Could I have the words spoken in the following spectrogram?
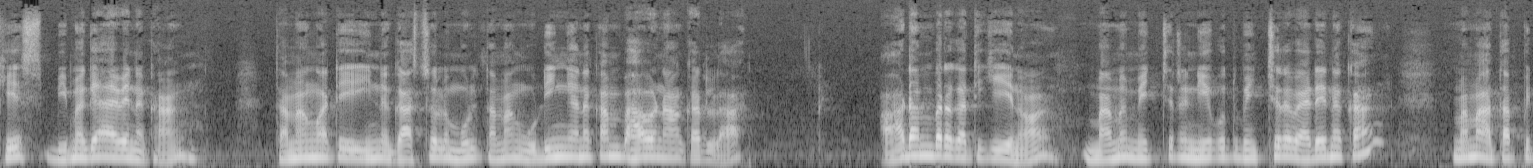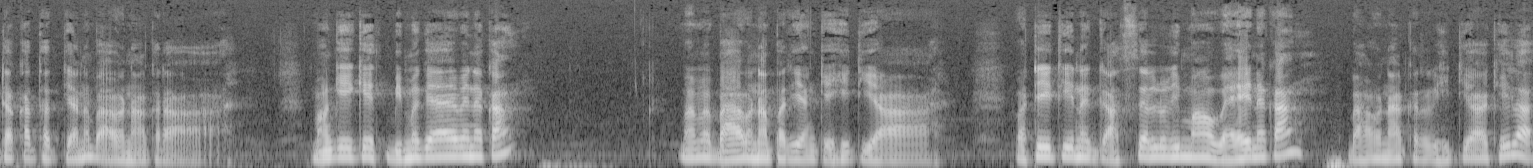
කේස් බිම ගෑවෙනකන් Taman වටේ ඉන්න ගස්වල මුල් Taman උඩින් යනකම් භාවනා කරලා ආඩම්බර ගති කියනවා මම මෙච්චර නියපොතු මෙච්චර වැඩෙනකන් මම අතක් පිටක් අතක් යන භාවනා කරා. මගේ කේස් බිම ගෑවෙනකන් මම භාවනා පරියන්කේ හිටියා. වටේ තියෙන ගස්වල වලින් මාව වැහෙනකන් භාවනා කරලා හිටියා කියලා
